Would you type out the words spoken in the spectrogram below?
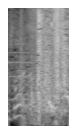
Was that?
